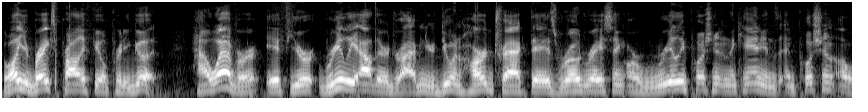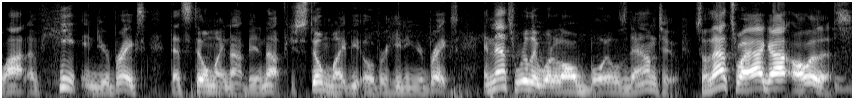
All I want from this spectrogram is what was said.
Well, your brakes probably feel pretty good. However, if you're really out there driving, you're doing hard track days, road racing, or really pushing it in the canyons and pushing a lot of heat into your brakes, that still might not be enough. You still might be overheating your brakes. And that's really what it all boils down to. So that's why I got all of this.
